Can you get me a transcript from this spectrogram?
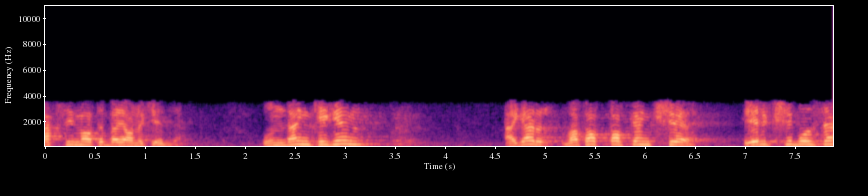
taqsimoti bayoni keldi. Undan keyin agar vafot topgan kishi er kishi bo'lsa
